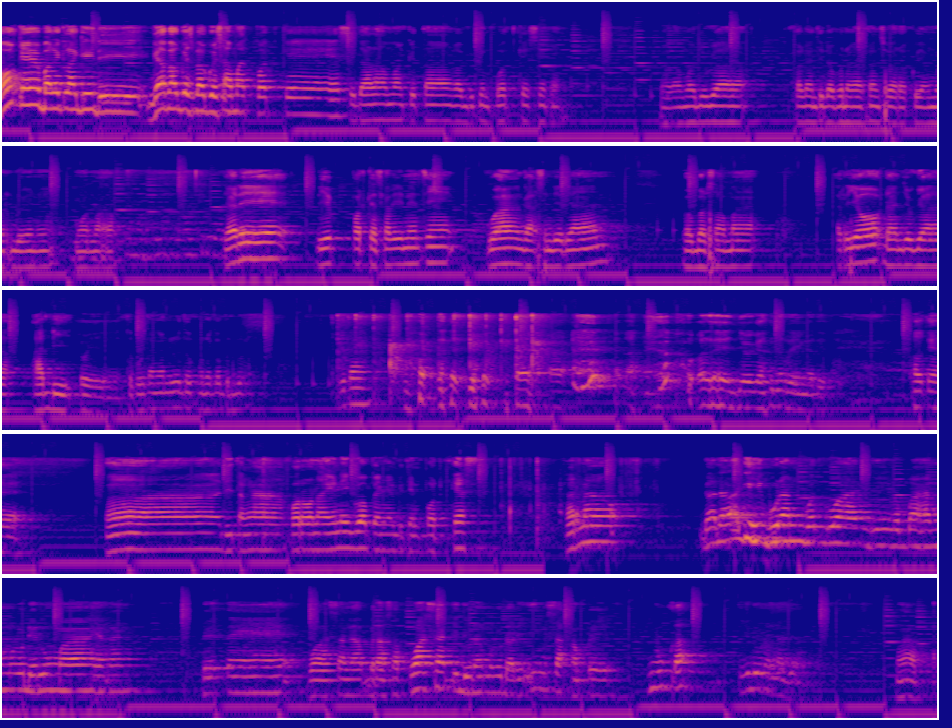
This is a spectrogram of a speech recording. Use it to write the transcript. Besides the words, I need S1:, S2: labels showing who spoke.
S1: Oke, balik lagi di nggak bagus-bagus amat podcast. Sudah lama kita nggak bikin podcast ya kan. Sudah lama juga kalian tidak mendengarkan suaraku yang merdu ini. Mohon maaf. Jadi di podcast kali ini sih gua nggak sendirian. Gua bersama Rio dan juga Adi. Wih, tepuk tangan dulu untuk mereka berdua. Tepuk tangan. Boleh juga ngeri ngeri. Oke. Eh, di tengah corona ini gue pengen bikin podcast karena gak ada lagi hiburan buat gue anjing. Rebahan mulu di rumah ya kan? Bete puasa nggak berasa puasa tiduran mulu dari imsak sampai buka tiduran aja. Maaf.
